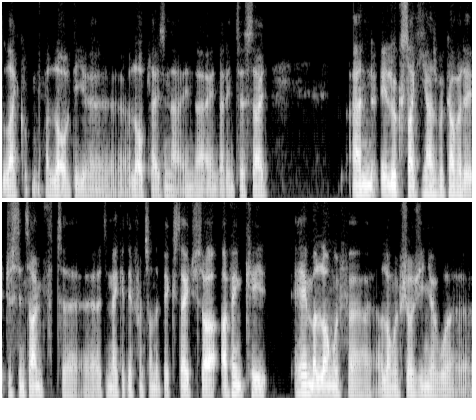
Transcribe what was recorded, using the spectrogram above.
like a lot of the uh, a lot of players in that in that in that Inter side, and it looks like he has recovered it just in time to uh, to make a difference on the big stage. So I think he him along with uh, along with Jorginho were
